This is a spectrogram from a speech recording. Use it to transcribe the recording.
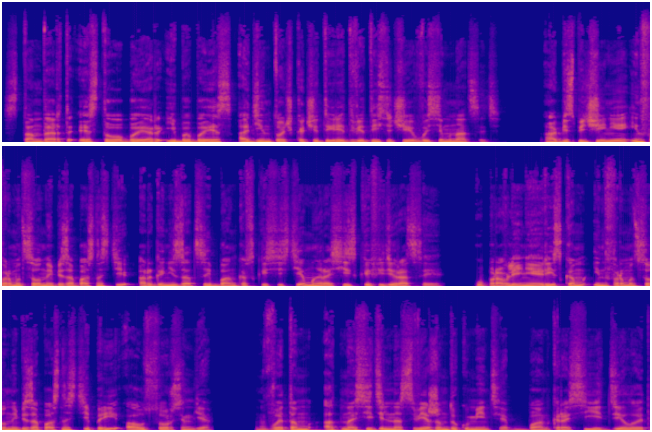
Стандарт СТО-БР и ББС 1.4 2018. Обеспечение информационной безопасности организаций банковской системы Российской Федерации. Управление риском информационной безопасности при аутсорсинге. В этом относительно свежем документе Банк России делает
